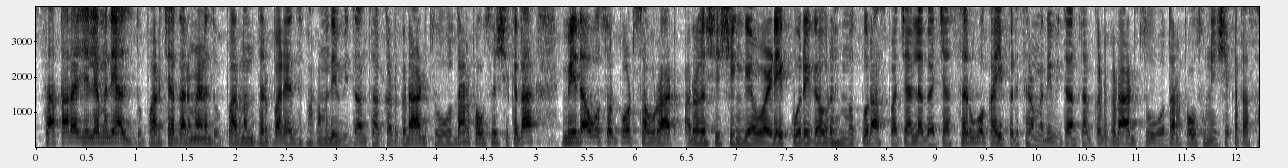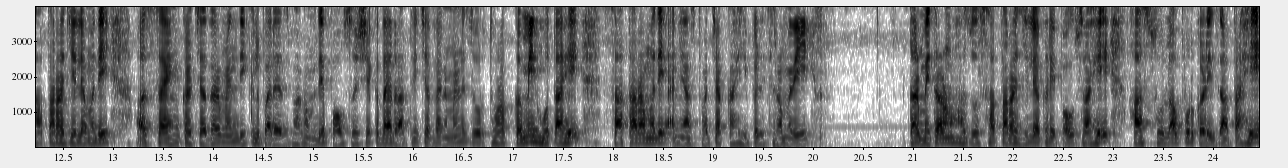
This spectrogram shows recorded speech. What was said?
सातारा जिल्ह्यामध्ये आज दुपारच्या दरम्यान दुपारनंतर बऱ्याच भागामध्ये विजांचा कडकडाट जोरदार पावसाची शक्यता. मेदाव सोटपोट सौराट रश शिंगेवाडे कोरेगाव रहमतपूर आसपासच्या लगतच्या सर्व काही परिसरामध्ये विजांचा कडकडाट जोरदार पाऊस होण्याची शक्यता सातारा जिल्ह्यामध्ये आज सायंकाळच्या दरम्यान देखील बऱ्याच भागामध्ये पावसाची शक्यता रात्रीच्या दरम्यान जोर थोडा कमी होत आहे सातारामध्ये आणि आसपासच्या काही परिसरामध्ये. तर मित्रांनो हा जो सातारा जिल्ह्याकडे पाऊस आहे हा सोलापूरकडे जात आहे.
